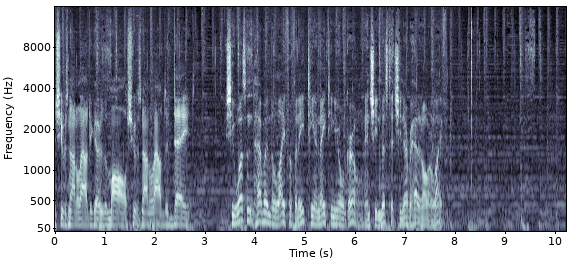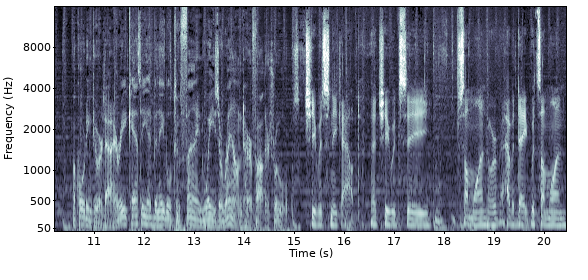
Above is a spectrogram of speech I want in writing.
She was not allowed to go to the mall. She was not allowed to date. She wasn't having the life of an 18 or 19 year old girl, and she missed it. She never had it all her life. According to her diary, Kathy had been able to find ways around her father's rules. She would sneak out, that she would see someone or have a date with someone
